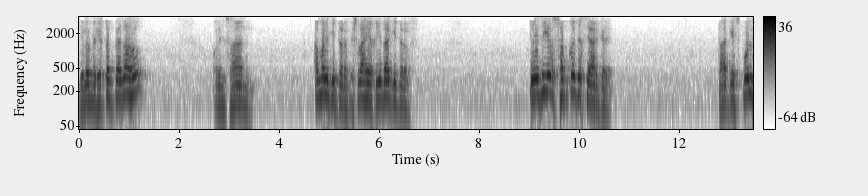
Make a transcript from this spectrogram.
دلوں میں رقت پیدا ہو اور انسان عمل کی طرف، اصلاح عقیدہ کی طرف تیزی اور سبقت اختیار کرے تاکہ اس پل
